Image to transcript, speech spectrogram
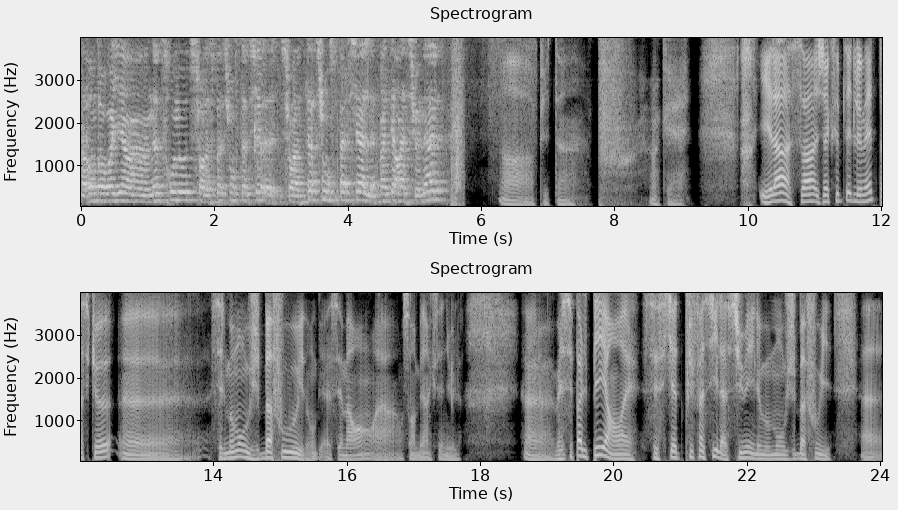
avant d'envoyer un astronaute sur la station, sur la station spatiale internationale. Ah putain. ok. Et là, ça, j'ai accepté de le mettre parce que euh, c'est le moment où je bafouille, donc euh, c'est marrant. on sent bien que c'est nul. Euh, mais c'est pas le pire en vrai. C'est ce qu'il y a de plus facile à assumer le moment où je bafouille. Euh,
